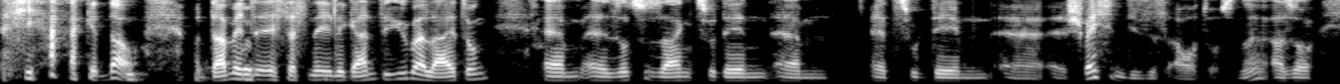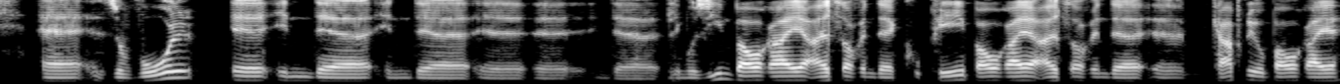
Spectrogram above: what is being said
Ja, genau. Und damit ist das eine elegante Überleitung ähm, äh, sozusagen zu den ähm, äh, zu den äh, äh, Schwächen dieses Autos. Ne? Also äh, sowohl äh, in der in der äh, äh, in der Limousinenbaureihe als auch in der Coupé-Baureihe als auch in der äh, Cabrio-Baureihe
